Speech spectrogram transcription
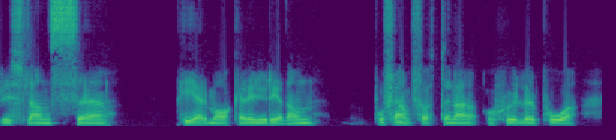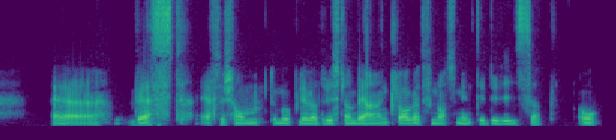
Rysslands eh, PR-makare är ju redan på framfötterna och skyller på eh, väst eftersom de upplever att Ryssland blir anklagat för något som inte är bevisat. Och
